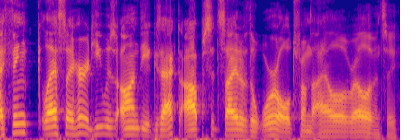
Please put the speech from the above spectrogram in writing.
I think last I heard he was on the exact opposite side of the world from the Isle of Relevancy.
